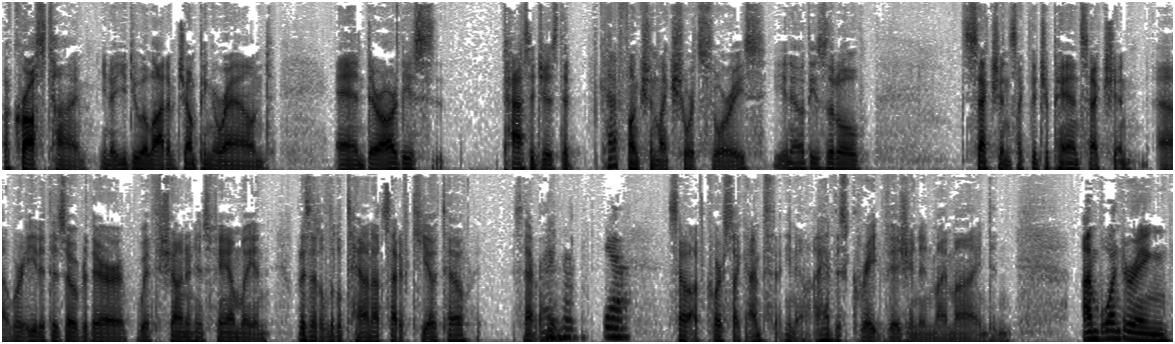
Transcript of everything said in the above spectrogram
across time. You know, you do a lot of jumping around and there are these passages that kind of function like short stories. You know, these little sections, like the Japan section, uh, where Edith is over there with Sean and his family, and what is it, a little town outside of Kyoto? Is that right? Mm-hmm. Yeah. So of course, like I'm, you know, I have this great vision in my mind, and I'm wondering,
